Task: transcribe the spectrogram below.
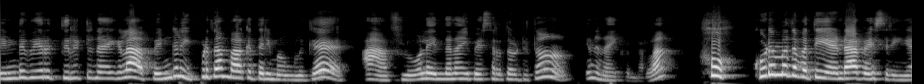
ரெண்டு பேரும் திருட்டு நாய்களா? பெண்களை இப்படி தான் பார்க்க தெரியுமா உங்களுக்கு? ஆ ஃப்ளோவில் இந்த நாய் பேசுகிறத விட்டுட்டோம். இந்த நாய்க்கு வந்துடலாம். ஹோ குடும்பத்தை பற்றி ஏன்டா பேசுறீங்க?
